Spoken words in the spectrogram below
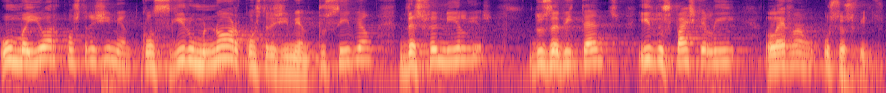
o maior constrangimento, conseguir o menor constrangimento possível das famílias, dos habitantes e dos pais que ali levam os seus filhos.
